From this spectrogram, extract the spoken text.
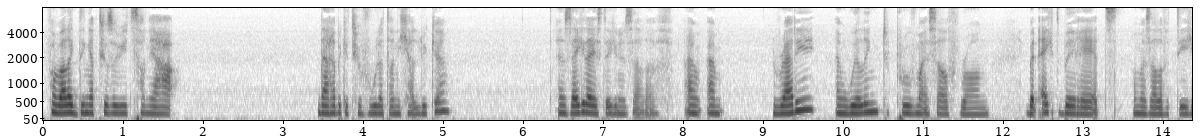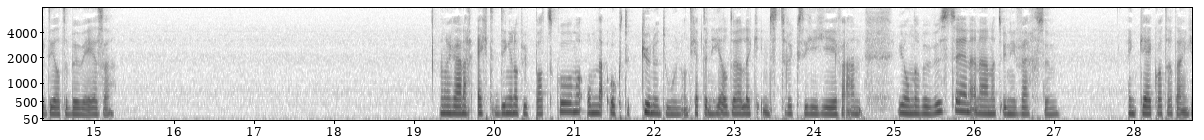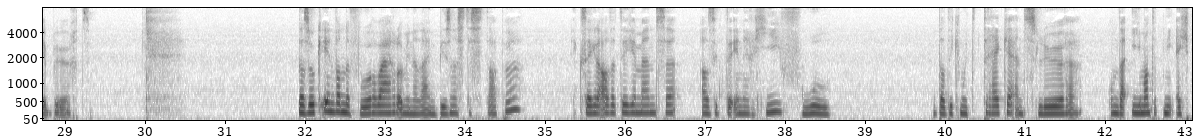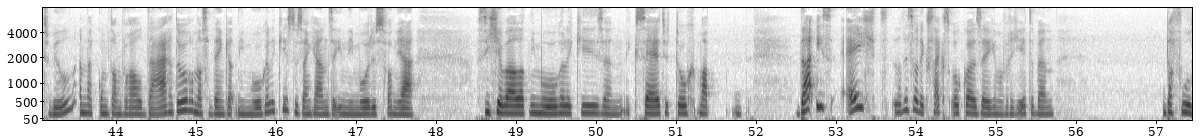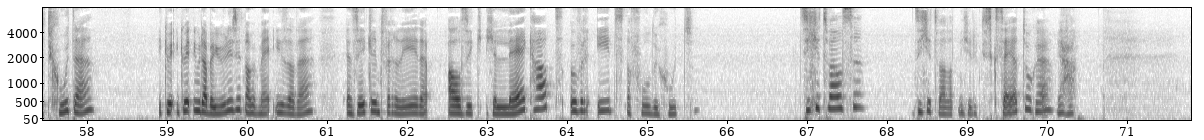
van welk ding heb je zoiets van, ja, daar heb ik het gevoel dat dat niet gaat lukken. En zeg dat eens tegen jezelf. I'm, I'm ready and willing to prove myself wrong. Ik ben echt bereid om mezelf het tegendeel te bewijzen. En dan gaan er echt dingen op je pad komen om dat ook te kunnen doen. Want je hebt een heel duidelijke instructie gegeven aan je onderbewustzijn en aan het universum. En kijk wat er dan gebeurt. Dat is ook een van de voorwaarden om in een line business te stappen. Ik zeg het altijd tegen mensen: als ik de energie voel dat ik moet trekken en sleuren omdat iemand het niet echt wil, en dat komt dan vooral daardoor, omdat ze denken dat het niet mogelijk is. Dus dan gaan ze in die modus van ja zie je wel dat het niet mogelijk is en ik zei het u toch. Maar dat is echt, dat is wat ik straks ook wou zeggen, maar vergeten ben. Dat voelt goed, hè? Ik weet, ik weet niet hoe dat bij jullie zit, maar bij mij is dat, hè? En zeker in het verleden, als ik gelijk had over iets, dat voelde goed. Zie je het wel, ze? Zie je het wel dat het niet gelukt is? Ik zei het toch, hè? Ja.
